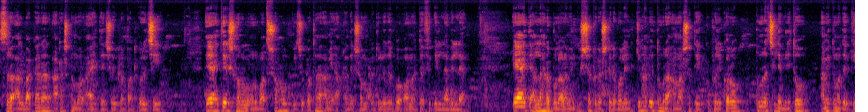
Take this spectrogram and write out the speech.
সুরা আল বাকারার আঠাশ নম্বর আয়াতে শরীফা পাঠ করেছি এ আয়তের সরল অনুবাদ সহ কিছু কথা আমি আপনাদের সম্মুখে তুলে ধরবো। তফিকিল্লা বিল্লাহ। এ আয়তে আল্লাহ রাব্বুল আলমিন ঈশ্বর প্রকাশ করে বলেন, কীভাবে তোমরা আমার সাথে কুফরি করো? তোমরা ছেলে মৃত, আমি তোমাদেরকে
